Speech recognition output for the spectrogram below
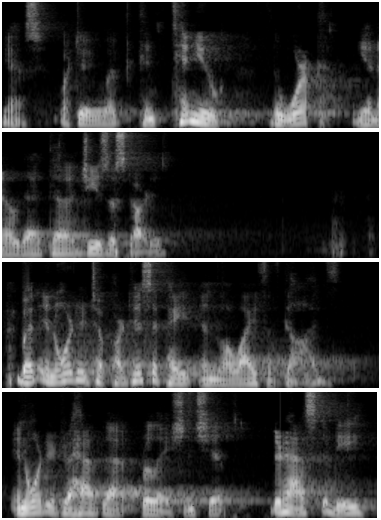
Yes, or to uh, continue the work, you know, that uh, Jesus started. But in order to participate in the life of God, in order to have that relationship, there has to be,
